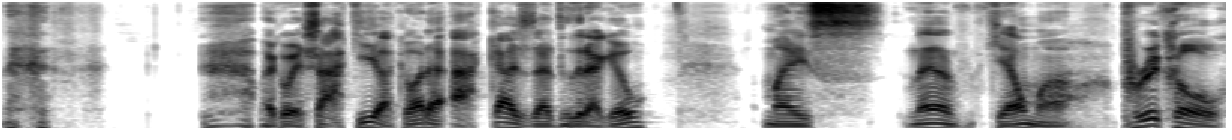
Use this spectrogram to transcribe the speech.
Vai começar aqui, ó. Agora a Casa do Dragão. mas, né, que é uma prequel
